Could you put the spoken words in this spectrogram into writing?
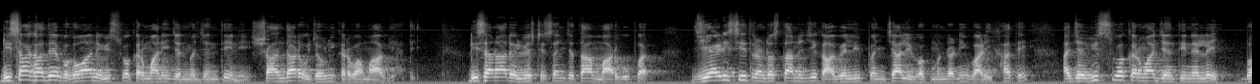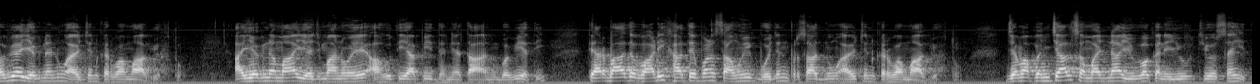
ડીસા ખાતે ભગવાન વિશ્વકર્માની જન્મજયંતિની શાનદાર ઉજવણી કરવામાં આવી હતી. ડીસાના રેલવે સ્ટેશન જતા માર્ગ ઉપર જીઆઈડીસી ત્રણ રસ્તા નજીક આવેલી પંચાલ યુવક મંડળની વાડી ખાતે આજે વિશ્વકર્મા જયંતિને લઈ ભવ્ય યજ્ઞનું આયોજન કરવામાં આવ્યું હતું. આ યજ્ઞમાં યજમાનોએ આહુતિ આપી ધન્યતા અનુભવી હતી. ત્યારબાદ વાડી ખાતે પણ સામૂહિક ભોજન પ્રસાદનું આયોજન કરવામાં આવ્યું હતું. જેમાં પંચાલ સમાજના યુવક અને યુવતીઓ સહિત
